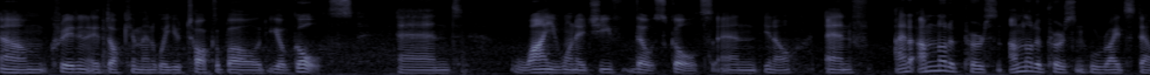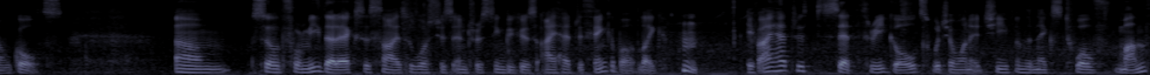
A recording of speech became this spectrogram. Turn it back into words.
um, creating a document where you talk about your goals and why you want to achieve those goals and you know and f- I, am not a person i'm not a person who writes down goals um, so for me that exercise was just interesting because i had to think about like hmm if i had to set three goals which i want to achieve in the next 12 months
